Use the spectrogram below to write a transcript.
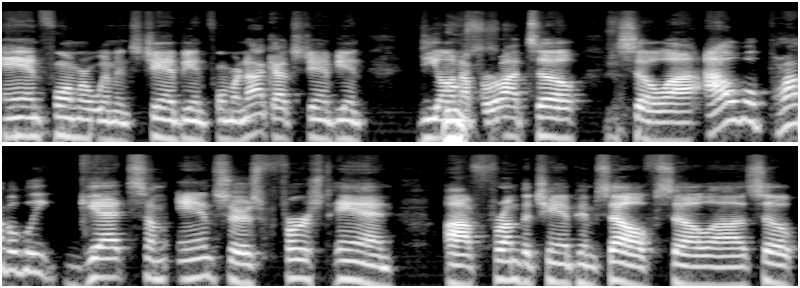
and former Women's Champion, former Knockouts Champion Dion Moose. Apparazzo. So uh, I will probably get some answers firsthand uh, from the champ himself. So uh, so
